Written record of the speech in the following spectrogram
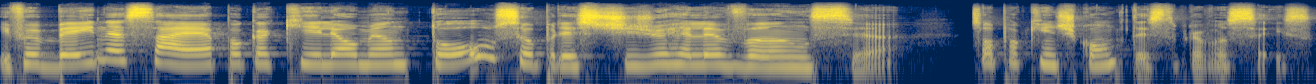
e foi bem nessa época que ele aumentou o seu prestígio e relevância. Só um pouquinho de contexto para vocês.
